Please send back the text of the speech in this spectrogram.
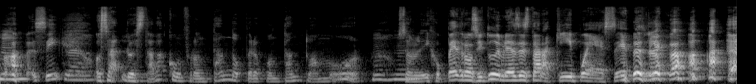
¿Sí? O sea, lo estaba confrontando, pero con tanto amor. O sea, le dijo, Pedro, si tú deberías de estar aquí, pues. no,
